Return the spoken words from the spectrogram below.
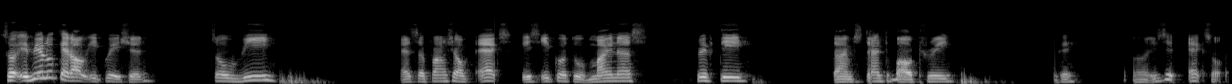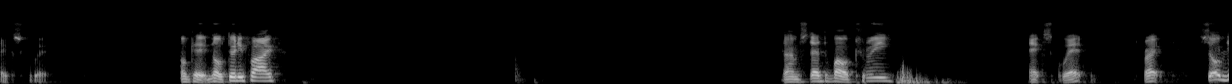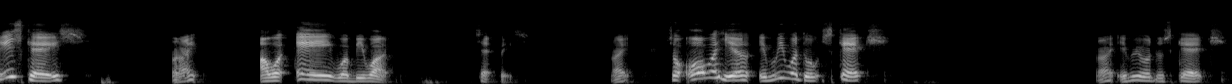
So if you look at our equation, so v as a function of x is equal to minus 50 times 10 to the power 3. Okay, uh, is it x or x squared? Okay, no, 25 times 10 to the power 3 x squared, right? So this case, right, our A will be what? Set face, right? So over here, if we were to sketch, right, if we were to sketch,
